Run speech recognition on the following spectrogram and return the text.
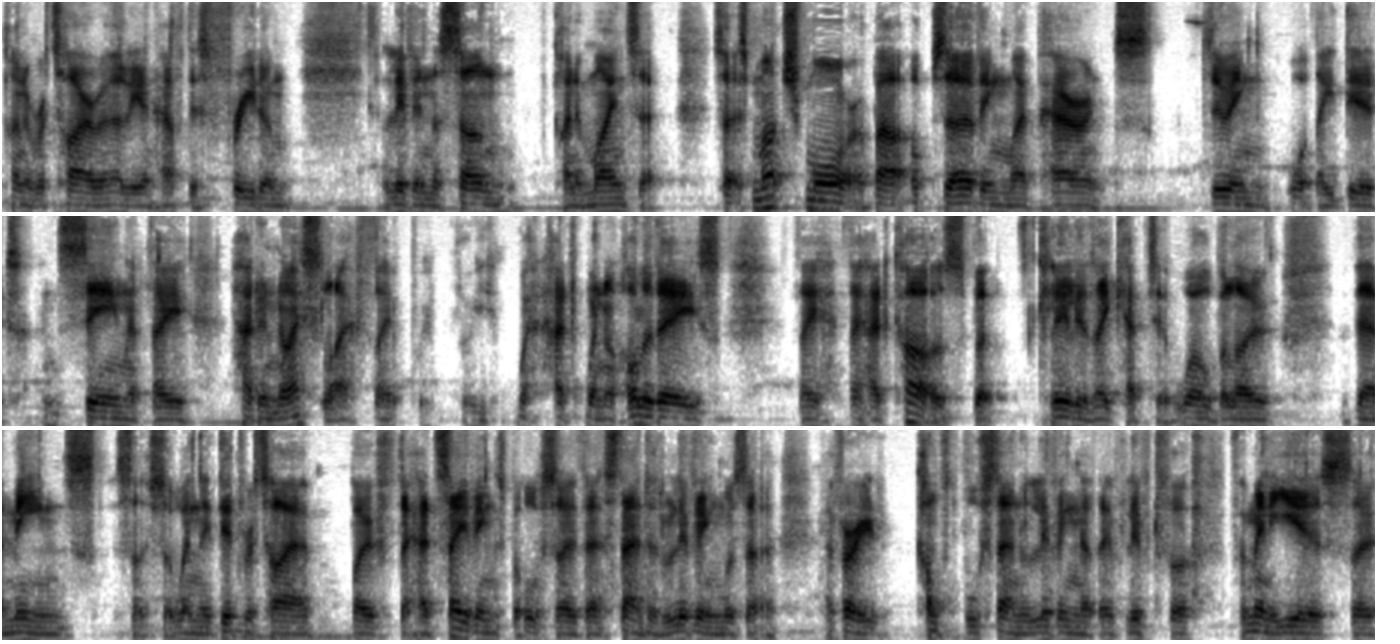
kind of retire early and have this freedom, live in the sun, kind of mindset. So it's much more about observing my parents doing what they did and seeing that they had a nice life. They we, we had went on holidays, they they had cars, but clearly they kept it well below their means, such that when they did retire, both they had savings, but also their standard of living was a, a very comfortable standard of living that they've lived for for many years. So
